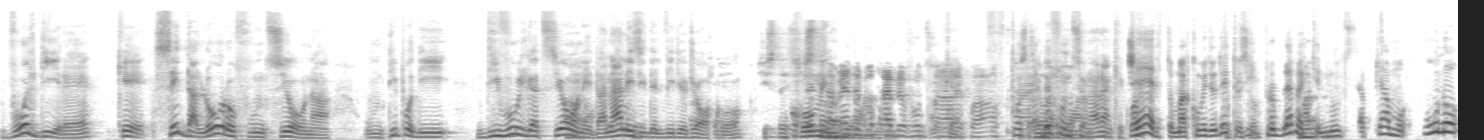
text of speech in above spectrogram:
vuol dire che se da loro funziona un tipo di divulgazione Oh, d'analisi ok. del videogioco, ok. Ci stai- ci come- potrebbe funzionare Ok. qua. potrebbe funzionare anche qua. Certo, ma come ti ho detto, sì, il problema Ma- è che non sappiamo, uno,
